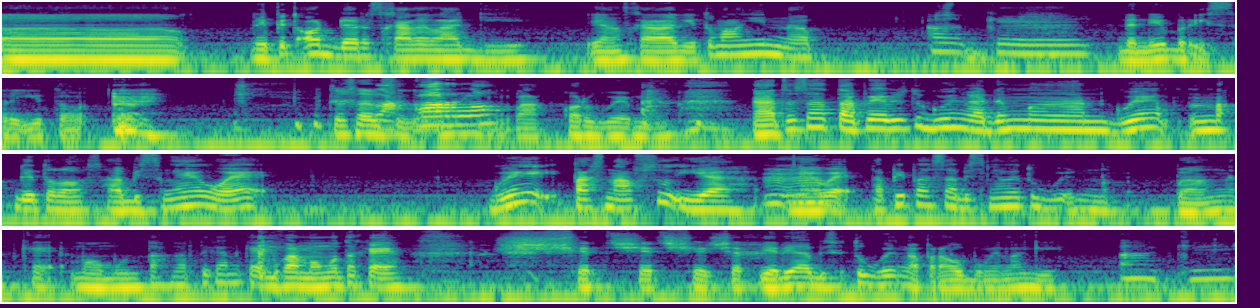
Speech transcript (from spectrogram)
eh repeat order sekali lagi. Yang sekali lagi itu malah nginep. Oke. Dan dia beristri gitu terus habis itu- Lakor lo. lakor gue emang. Nah terus tapi habis itu gue nggak demen. Gue enak gitu loh habis ngewe. Gue pas nafsu iya Mm-mm. ngewe. Tapi pas habis ngewe tuh gue enak banget kayak mau muntah ngerti kan? Kayak bukan mau muntah kayak shit shit shit shit. Jadi habis itu gue nggak pernah hubungin lagi. Oke.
